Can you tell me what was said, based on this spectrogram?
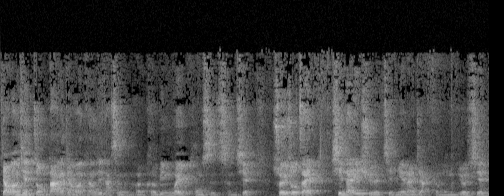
甲状腺肿大跟甲状腺亢进，它可能合合并会同时呈现，所以说在现代医学的检验来讲，可能我们就先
